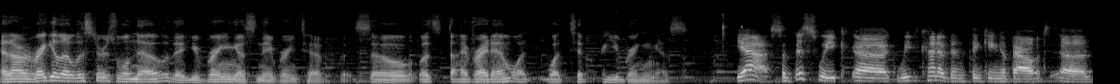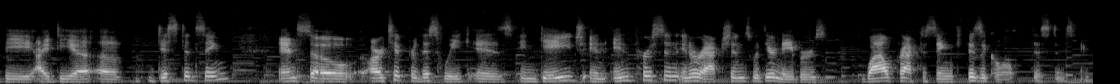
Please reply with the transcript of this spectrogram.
and our regular listeners will know that you're bringing us a neighboring tip. So let's dive right in. What what tip are you bringing us? Yeah, so this week uh, we've kind of been thinking about uh, the idea of distancing. And so, our tip for this week is engage in in person interactions with your neighbors while practicing physical distancing.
